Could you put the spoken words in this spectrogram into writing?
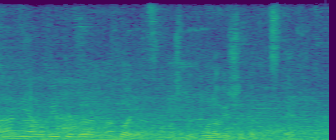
lani, a u biti brojima bolja, samo što je puno više kapaciteta.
